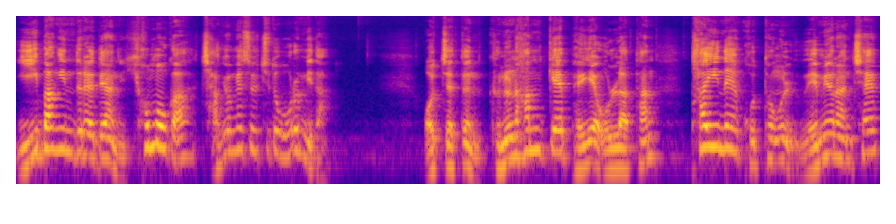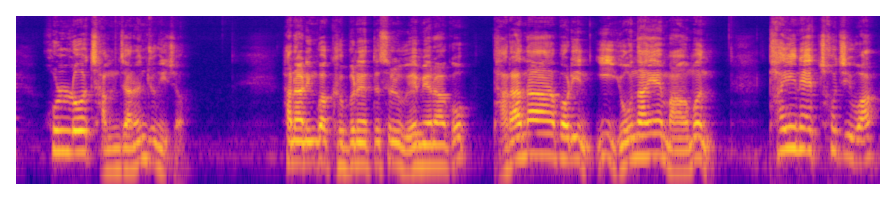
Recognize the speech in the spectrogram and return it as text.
이방인들에 대한 혐오가 작용했을지도 모릅니다. 어쨌든 그는 함께 배에 올라탄 타인의 고통을 외면한 채 홀로 잠자는 중이죠. 하나님과 그분의 뜻을 외면하고 달아나 버린 이 요나의 마음은 타인의 처지와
